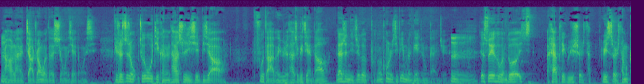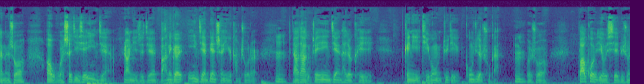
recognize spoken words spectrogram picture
嗯。然后来假装我在使用一些东西，比如说这种这个物体可能它是一些比较复杂的，比如说它是个剪刀，但是你这个普通的控制器并不能给你这种感觉。嗯就所以很多 haptic research research 他们可能说，哦，我设计一些硬件，让你直接把那个硬件变成一个 controller，嗯，然后它这些硬件它就可以给你提供具体工具的触感，嗯或者说包括有一些，比如说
